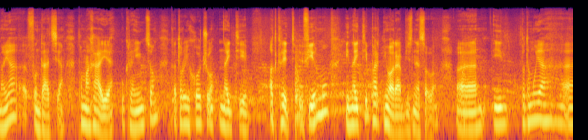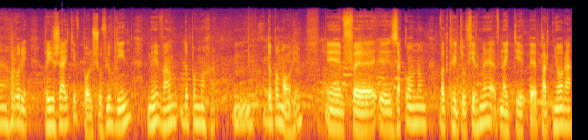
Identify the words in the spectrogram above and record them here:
Моja fundacja pomaga Ukraińcom, którzy chcą znaleźć, odkryć firmę i znaleźć partnera biznesowego. E, I Потому я е, говорю, приїжджайте в Польщу, в Люблін, ми вам допоможемо е, в е, законом, в відкритті фірми, в знайти партнера.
